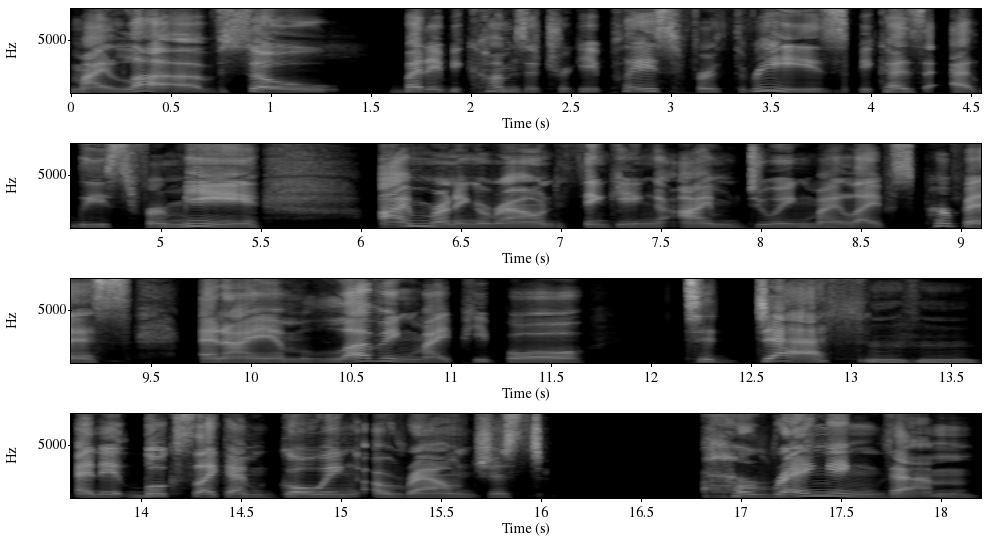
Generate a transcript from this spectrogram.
my love. So, but it becomes a tricky place for threes because, at least for me, I'm running around thinking I'm doing my life's purpose and I am loving my people to death. Mhm. And it looks like I'm going around just haranguing them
